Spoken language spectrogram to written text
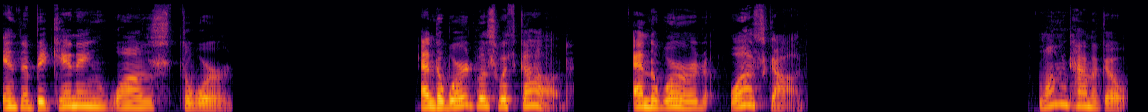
In the beginning was the Word, and the Word was with God, and the Word was God. Long time ago,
